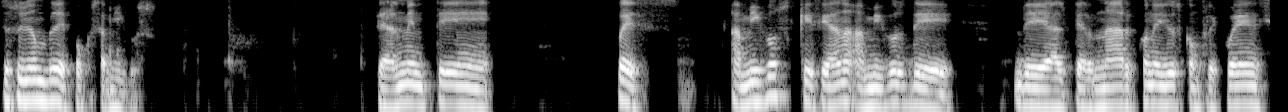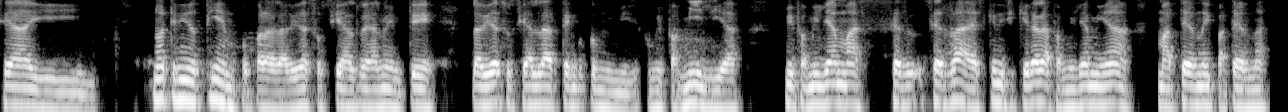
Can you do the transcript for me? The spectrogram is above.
yo soy un hombre de pocos amigos. Realmente, pues, amigos que sean amigos de, de alternar con ellos con frecuencia y no he tenido tiempo para la vida social, realmente la vida social la tengo con mi, con mi familia, mi familia más cerrada, es que ni siquiera la familia mía materna y paterna,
